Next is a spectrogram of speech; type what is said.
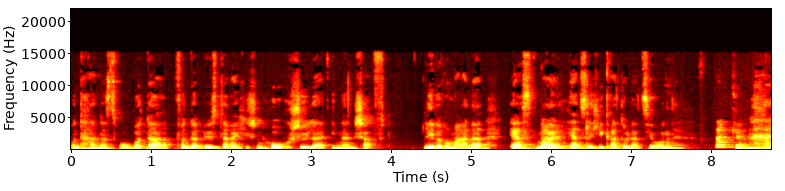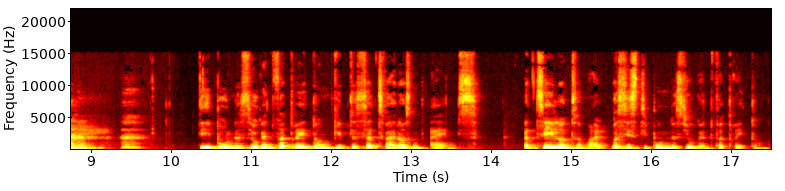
und Hanna Swoboda von der Österreichischen Hochschülerinnenschaft. Liebe Romana, erstmal herzliche Gratulation. Danke. Die Bundesjugendvertretung gibt es seit 2001. Erzähl uns einmal, was ist die Bundesjugendvertretung?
